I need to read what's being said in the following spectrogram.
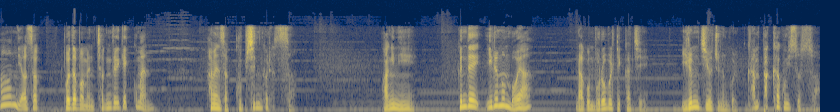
어 녀석 보다 보면 정들겠구만 하면서 굽신거렸어. 광인이 근데 이름은 뭐야? 라고 물어볼 때까지 이름 지어주는 걸 깜빡하고 있었어.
